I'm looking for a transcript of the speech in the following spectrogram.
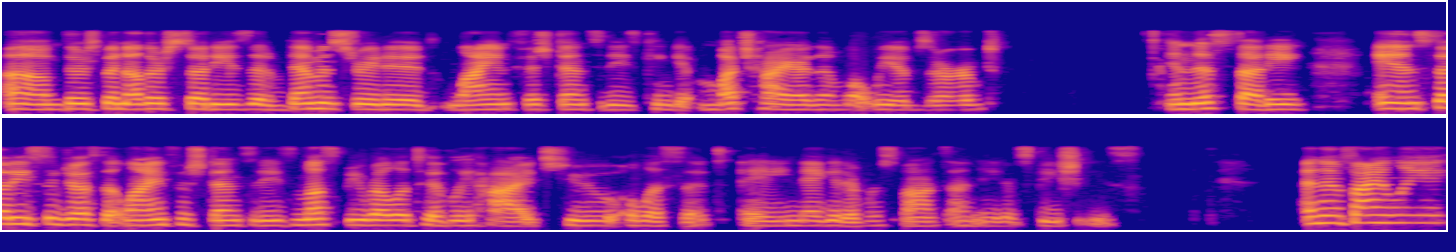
Um, there's been other studies that have demonstrated lionfish densities can get much higher than what we observed in this study, and studies suggest that lionfish densities must be relatively high to elicit a negative response on native species. And then finally,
